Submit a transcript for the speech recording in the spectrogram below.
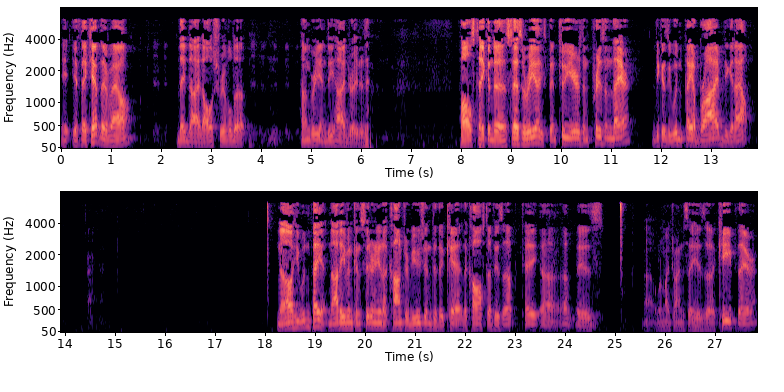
If they kept their vow, they died all shriveled up, hungry and dehydrated. Paul's taken to Caesarea. He spent two years in prison there because he wouldn't pay a bribe to get out. No, he wouldn't pay it, not even considering it a contribution to the the cost of his up, uh, up his uh, what am I trying to say? His uh, keep there,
